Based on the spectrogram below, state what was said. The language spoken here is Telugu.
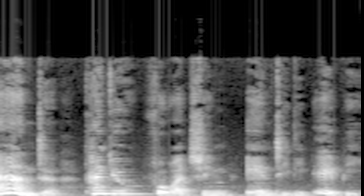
And thank you for watching ANTV AP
